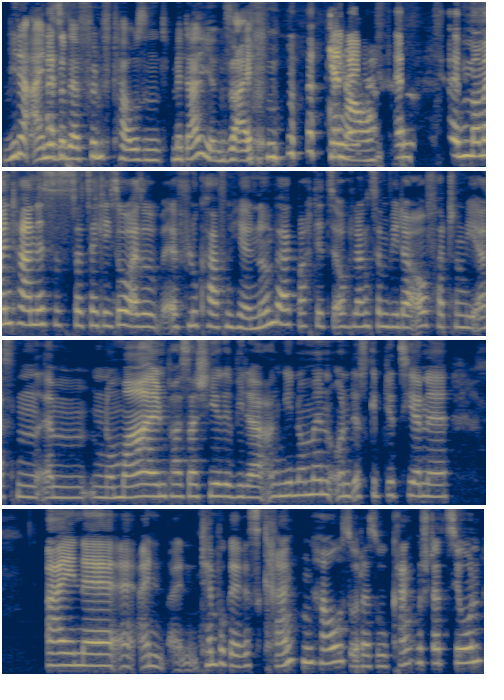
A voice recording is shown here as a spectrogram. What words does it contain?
wieder eine also, dieser 5000 Medaillenseiten. Genau. ähm, äh, momentan ist es tatsächlich so, also äh, Flughafen hier in Nürnberg macht jetzt auch langsam wieder auf, hat schon die ersten ähm, normalen Passagiere wieder angenommen und es gibt jetzt hier eine eine, äh, ein, ein temporäres Krankenhaus oder so Krankenstation.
